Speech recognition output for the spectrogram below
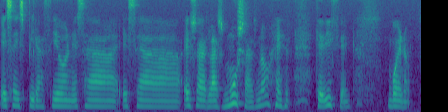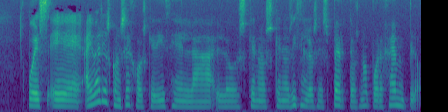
esa inspiración, esa, esa, esas las musas, ¿no? que dicen? Bueno, pues eh, hay varios consejos que dicen los que nos, que nos dicen los expertos, ¿no? Por ejemplo,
